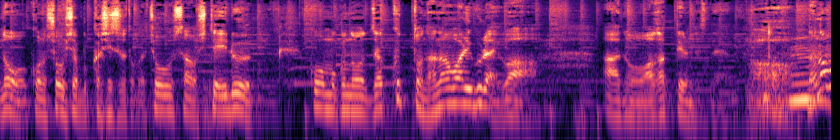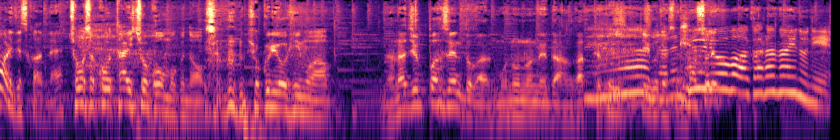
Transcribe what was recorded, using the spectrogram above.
のこの消費者物価指数とか調査をしている項目のざくっと7割ぐらいはあの上がってるんですね。7割ですからね。調査対象項目の。食料品は70%が物の値段上がってる。っていうことですね。給料は上がらないのに、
